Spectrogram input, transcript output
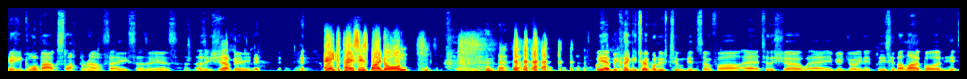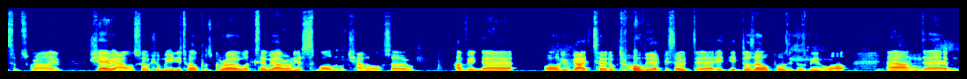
Get your glove out, slap him around face as it is, as it should Yep. be. Eight paces by dawn. Well, yeah, big thank you to everyone who's tuned in so far uh, to the show. Uh, if you're enjoying it, please hit that like button, hit subscribe, share it out on social media to help us grow. Like I say, we are only a small little channel, so having uh, all you guys turn up to all the episodes. Uh, it, it does help us. It does mean a lot. And um,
